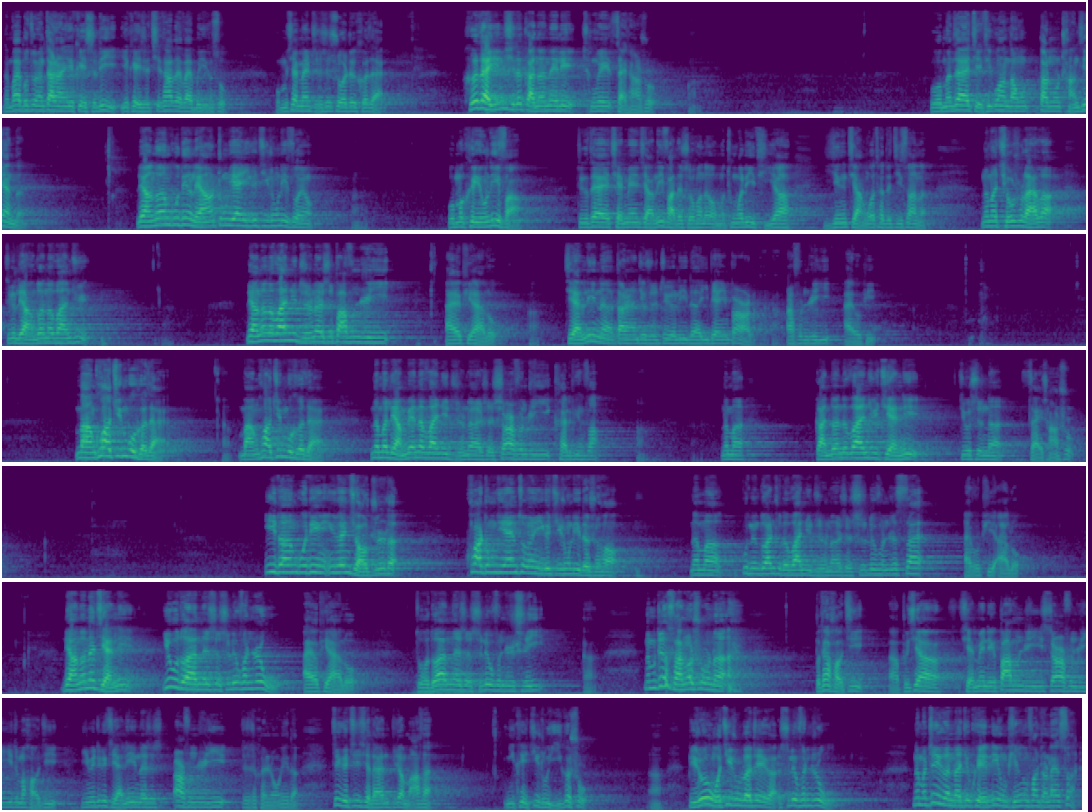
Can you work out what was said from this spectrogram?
那外部作用当然也可以是力，也可以是其他的外部因素。我们下面只是说这个荷载。荷载引起的感端内力称为载常数。我们在解题过程当中当中常见的两端固定梁中间一个集中力作用，我们可以用力法。这个在前面讲力法的时候呢，我们通过例题啊已经讲过它的计算了。那么求出来了这个两端的弯距，两端的弯距值呢是八分之一 Ipl 啊。剪力呢，当然就是这个力的一边一半了，二分之一 Lp。满跨均不荷载，啊，满跨均不荷载，那么两边的弯曲值呢是十二分之一开了平方，啊，那么杆端的弯曲剪力就是呢载常数。一端固定一端角支的，跨中间作用一个集中力的时候，那么。固定端处的弯曲值呢是十六分之三 Fpl，两端的剪力，右端呢是十六分之五 Lpl，左端呢是十六分之十一啊。那么这三个数呢不太好记啊，不像前面这个八分之一、十二分之一这么好记，因为这个剪力呢是二分之一，这是很容易的。这个记起来比较麻烦，你可以记住一个数，比如我记住了这个十六分之五。那么这个呢就可以利用平衡方程来算。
